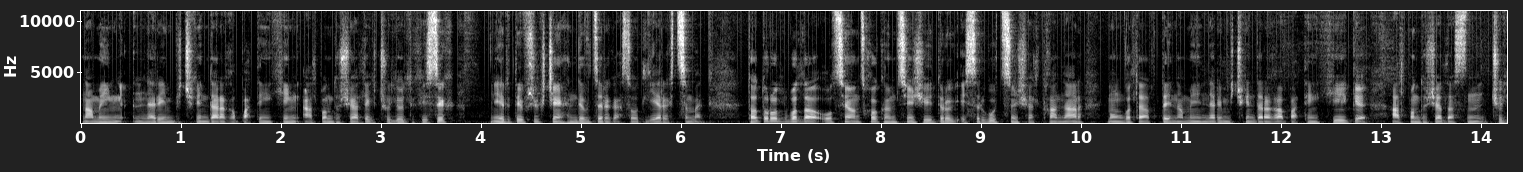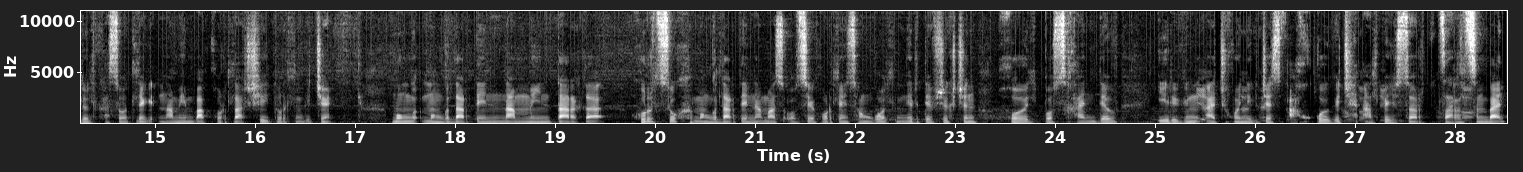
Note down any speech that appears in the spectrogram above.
намын нарийн бичгийн дарга Батынхийн албан тушаалыг чөлөөлөх хэсэг нэр дэвшигчийн хандив зэрэг асуудал яригдсан байна. Тодорхойлбол улсын онцгой комиссийн шийдвэрийг эсэргүүцсэн шалтгаанаар Монгол Ардын намын нарийн бичгийн дарга Батынхийг албан тушаалаас нь чөлөөлөх асуудлыг намын баг хурлаар шийдвэрлэн гэжээ. Мөн Монгол Ардын намын дарга хөрөлсөх Монгол Ардын намаас улсын хурлын сонгуул нэр дэвшигч нь хууль бус хандив иргэн аж ахуйн нэгжээс авахгүй гэж албан ёсоор зарласан байна.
